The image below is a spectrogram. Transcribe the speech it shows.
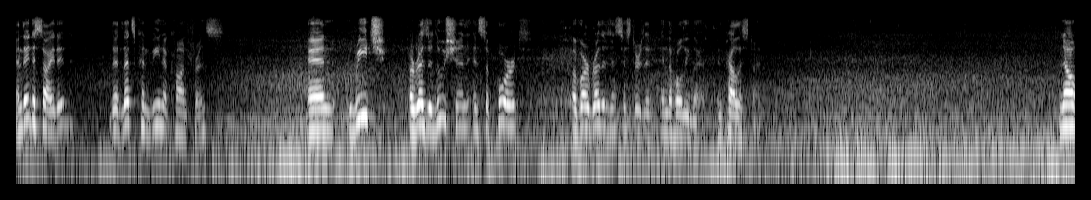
And they decided that let's convene a conference and reach a resolution in support of our brothers and sisters in, the Holy Land, in Palestine. Now,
